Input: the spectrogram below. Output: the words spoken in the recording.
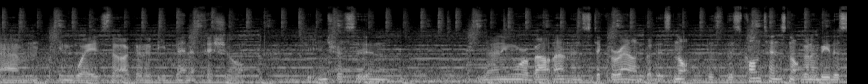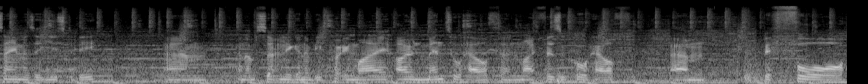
um, in ways that are going to be beneficial. If you're interested in learning more about that, then stick around. But it's not this, this content's not going to be the same as it used to be. Um, and I'm certainly going to be putting my own mental health and my physical health um, before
